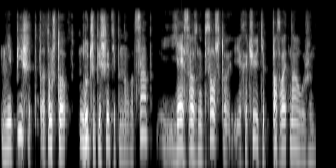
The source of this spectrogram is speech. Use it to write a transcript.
мне пишет о том, что лучше пиши типа на WhatsApp. Я ей сразу написал, что я хочу ее типа, позвать на ужин.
